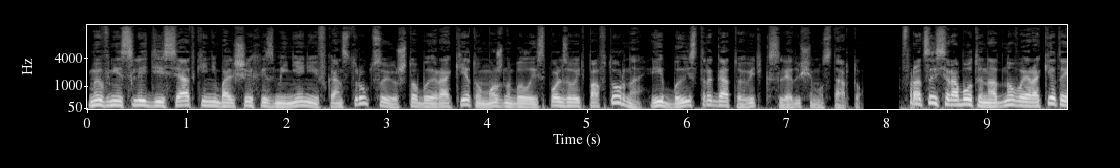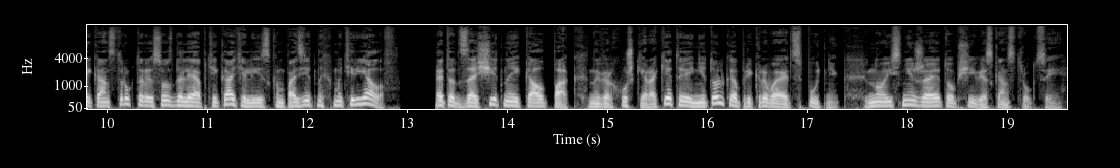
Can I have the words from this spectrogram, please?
Мы внесли десятки небольших изменений в конструкцию, чтобы ракету можно было использовать повторно и быстро готовить к следующему старту. В процессе работы над новой ракетой конструкторы создали обтекатели из композитных материалов. Этот защитный колпак на верхушке ракеты не только прикрывает спутник, но и снижает общий вес конструкции.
